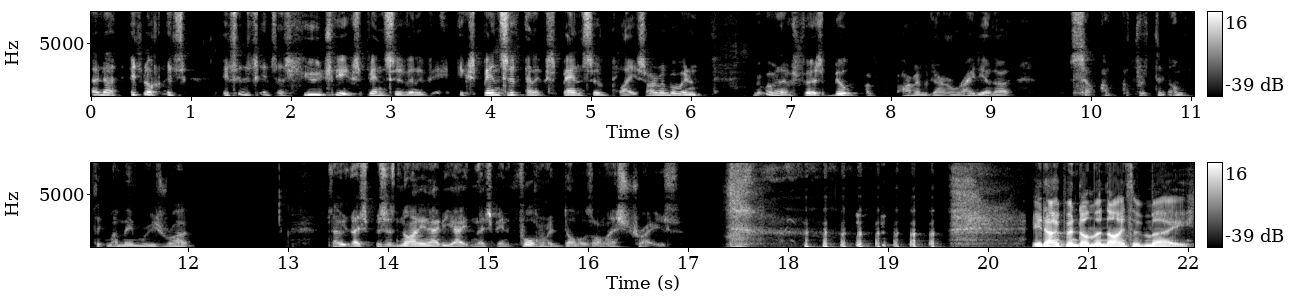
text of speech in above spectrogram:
uh, no, it's look, it's it's it's, it's a hugely expensive and expensive and expansive place. I remember when remember when it was first built. I, remember going on radio. Though, so I, I think, I think my memory's right. So they, this is 1988, and they spent four hundred dollars on ashtrays. It opened on the 9th of May,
